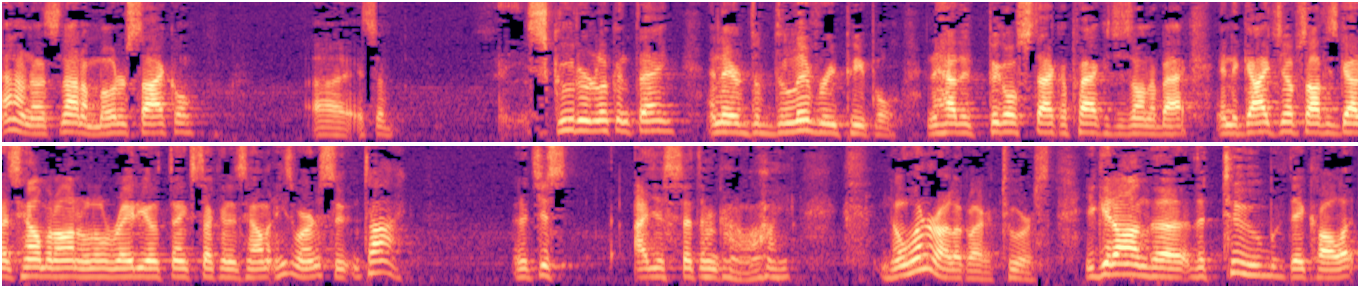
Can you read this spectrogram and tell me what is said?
I don't know, it's not a motorcycle. Uh, it's a scooter looking thing. And they're the delivery people. And they have this big old stack of packages on the back. And the guy jumps off, he's got his helmet on, a little radio thing stuck in his helmet. He's wearing a suit and tie. And it just, I just sit there and kind of, no wonder I look like a tourist. You get on the, the tube, they call it.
